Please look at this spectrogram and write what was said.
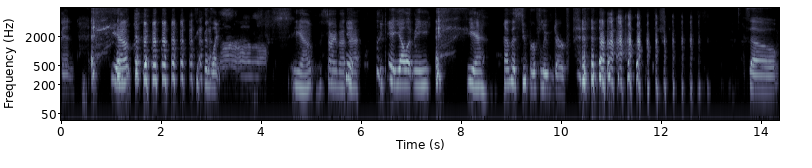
Finn. Yep. Finn's like, yep. Sorry about Yeah. that. you can't yell at me. Yeah. I'm a super floof derp. so,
